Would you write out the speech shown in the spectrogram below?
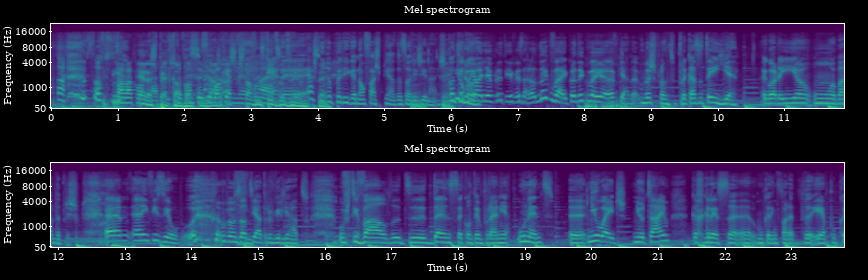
Só estava a contar. Era expectável, sim. Acho, acho que estávamos todos a ver. Esta sim. rapariga não faz piadas originais. Continua. Eu olhei para ti a pensar, onde é que vem? Quando é que vem a piada? Mas pronto, por acaso até ia. Agora ia um abado da. Um, em Viseu, vamos ao Teatro Viriato, o Festival de Dança Contemporânea Unante. Uh, New Age, New Time, que regressa uh, um bocadinho fora de época,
